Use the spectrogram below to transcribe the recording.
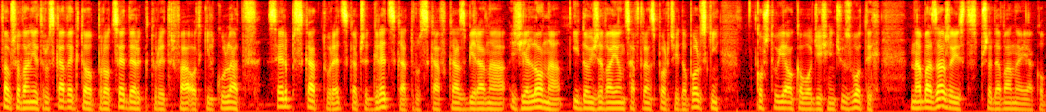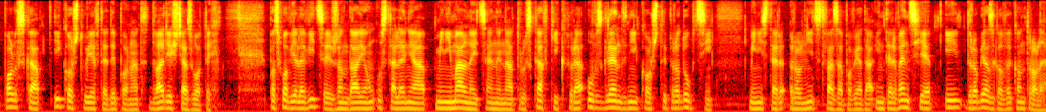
Fałszowanie truskawek to proceder, który trwa od kilku lat. Serbska, turecka czy grecka truskawka zbierana zielona i dojrzewająca w transporcie do Polski kosztuje około 10 zł. Na bazarze jest sprzedawana jako polska i kosztuje wtedy ponad 20 zł. Posłowie lewicy żądają ustalenia minimalnej ceny na truskawki, która uwzględni koszty produkcji. Minister rolnictwa zapowiada interwencje i drobiazgowe kontrole.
